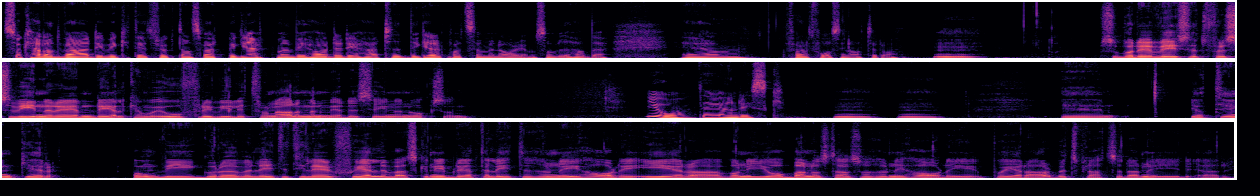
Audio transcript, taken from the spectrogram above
så kallad värdig, vilket är ett fruktansvärt begrepp, men vi hörde det här tidigare på ett seminarium som vi hade ehm, för att få sin AT då. Mm. Så på det viset försvinner en del kanske ofrivilligt från allmänmedicinen också? Jo, det är ju en risk. Mm, mm. Eh, jag tänker om vi går över lite till er själva. Ska ni berätta lite hur ni har det i era, var ni jobbar någonstans och hur ni har det på era arbetsplatser där ni är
